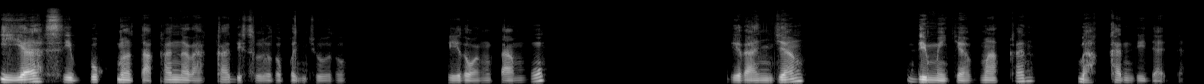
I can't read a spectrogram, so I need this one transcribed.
Ia sibuk meletakkan neraka di seluruh penjuru. Di ruang tamu, di ranjang, di meja makan, bahkan di dada.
